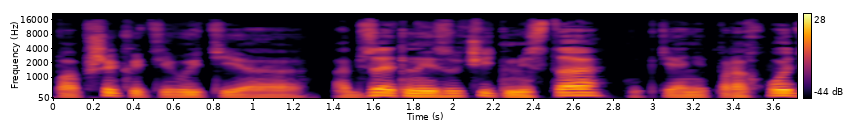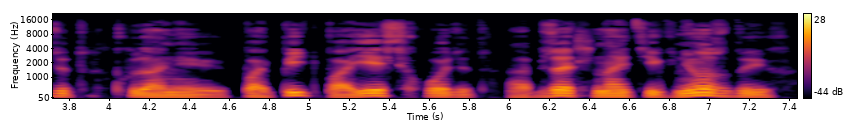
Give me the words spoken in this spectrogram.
попшикать и уйти, а обязательно изучить места, где они проходят, куда они попить, поесть ходят. Обязательно найти гнезда их,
